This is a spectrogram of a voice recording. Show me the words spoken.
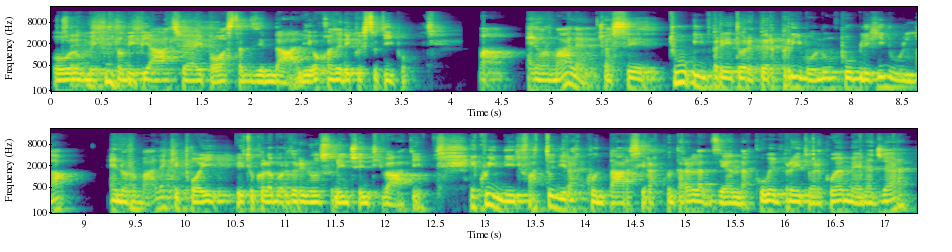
o sì. non mettono mi piace ai post aziendali o cose di questo tipo. Ma è normale, cioè se tu imprenditore per primo non pubblichi nulla, è normale che poi i tuoi collaboratori non sono incentivati. E quindi il fatto di raccontarsi, raccontare l'azienda come imprenditore, come manager,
